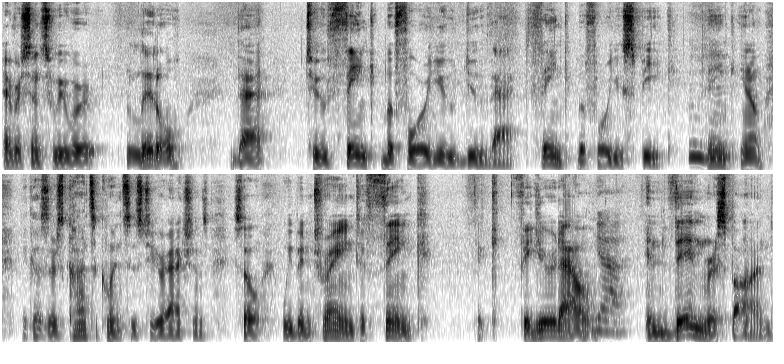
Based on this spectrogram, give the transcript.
ever since we were little that to think before you do that. Think before you speak. Mm-hmm. Think, you know, because there's consequences to your actions. So we've been trained to think, to figure it out, yeah and then respond.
